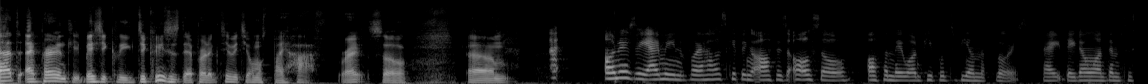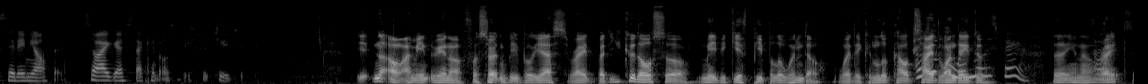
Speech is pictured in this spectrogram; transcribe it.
that apparently apparently basically decreases their productivity almost by half, right? So, um, I, honestly, I mean, for a housekeeping office, also often they want people to be on the floors, right? They don't want them to sit in the office. So I guess that can also be strategic. No, I mean, you know, for certain people, yes, right. But you could also maybe give people a window where they can look outside when they do. Uh, you know, uh, right?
